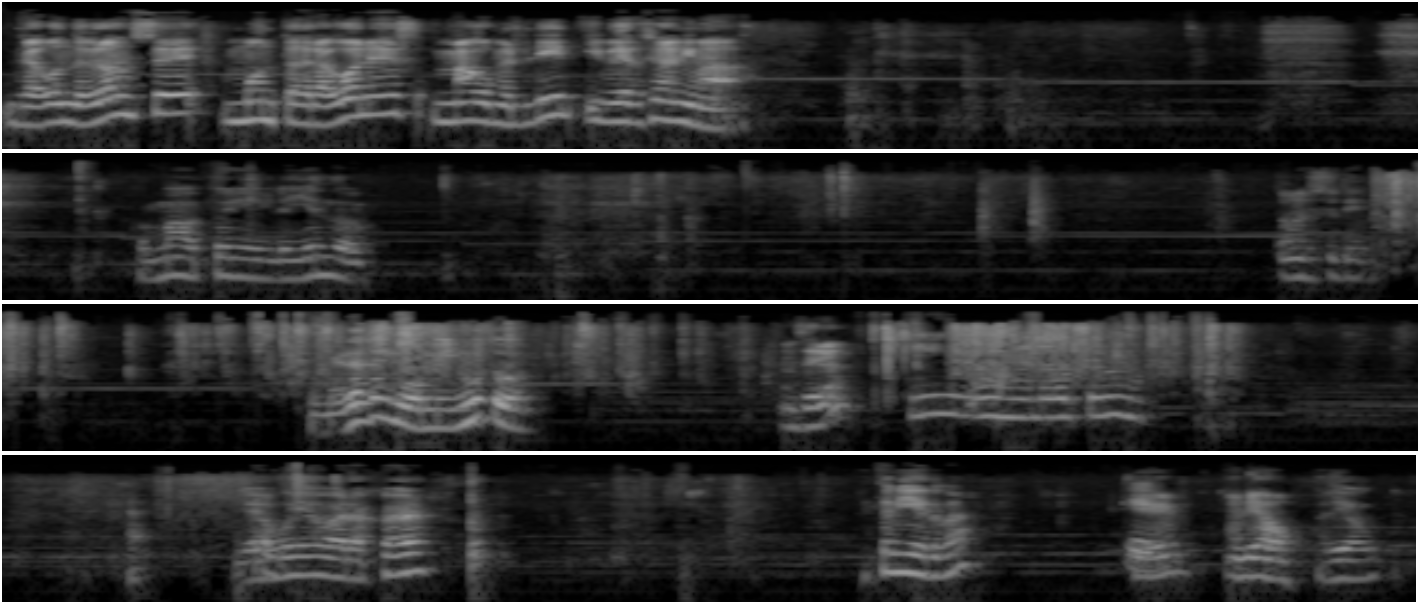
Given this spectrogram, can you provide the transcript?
Dragón de Bronce, Monta Dragones, Mago Merlín y versión animada. Con más estoy leyendo. Toma su tiempo. En verdad tengo un minuto. ¿En serio? Sí, un minuto por turno. Ya voy a barajar. Esta mierda. ¿Qué? Sí, aliado.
